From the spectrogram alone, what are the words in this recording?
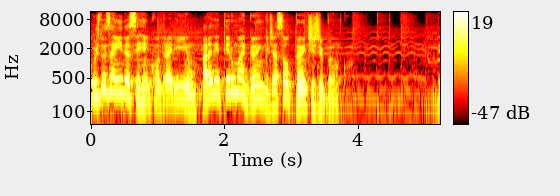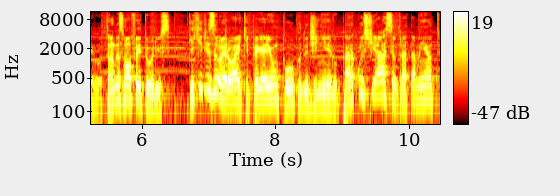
os dois ainda se reencontrariam para deter uma gangue de assaltantes de banco. Derrotando os malfeitores, Kirk diz ao herói que pegaria um pouco do dinheiro para custear seu tratamento,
